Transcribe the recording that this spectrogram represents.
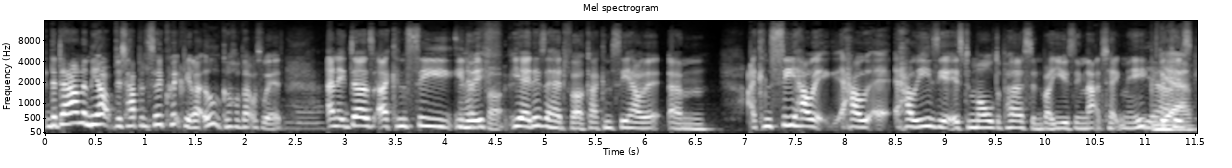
the down and the up just happen so quickly like oh god that was weird and it does I can see you know if fuck. yeah it is a head fuck I can see how it um I can see how it how how easy it is to mold a person by using that technique Yeah. because Yeah.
